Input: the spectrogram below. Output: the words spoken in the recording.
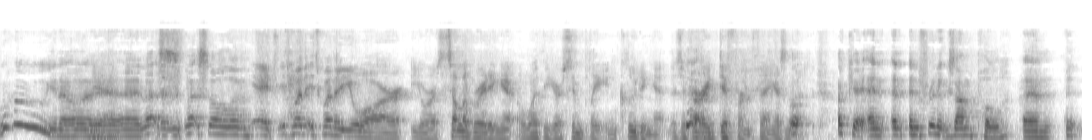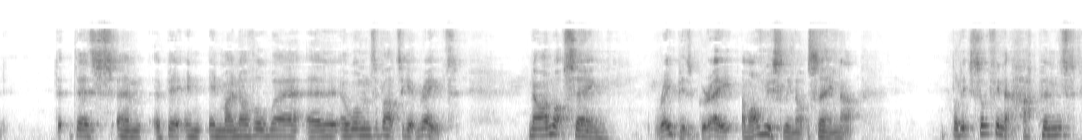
woohoo, you know. uh, Yeah. let's let's all. Um, Yeah, it's, it's whether it's whether you are you are celebrating it or whether you're simply including it. There's a very different thing, isn't it? Okay, and, and, and for an example, um, th- there's um, a bit in, in my novel where uh, a woman's about to get raped, Now, I'm not saying rape is great. I'm obviously not saying that, but it's something that happens,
